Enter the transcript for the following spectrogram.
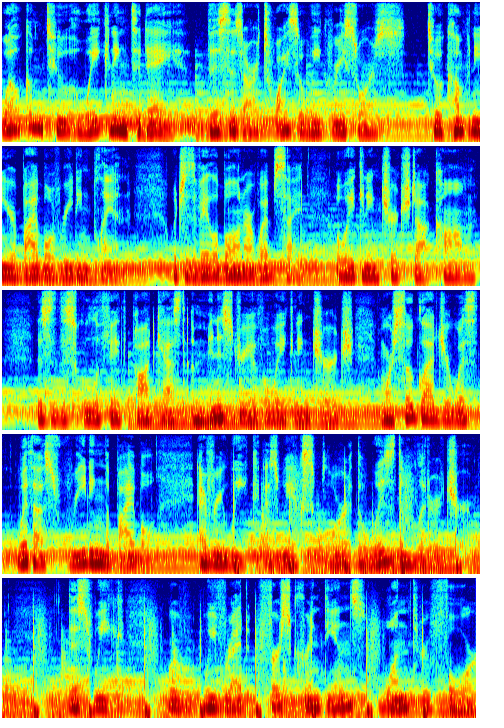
Welcome to Awakening Today. This is our twice a week resource to accompany your Bible reading plan, which is available on our website, awakeningchurch.com. This is the School of Faith podcast, a ministry of Awakening Church, and we're so glad you're with, with us reading the Bible every week as we explore the wisdom literature. This week, we have read 1 Corinthians 1 through 4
